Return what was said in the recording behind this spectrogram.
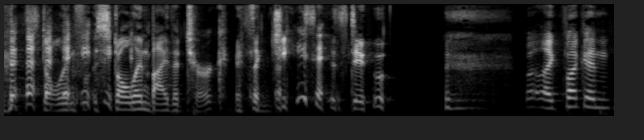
stolen stolen by the Turk. It's like Jesus, dude. But like fucking,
